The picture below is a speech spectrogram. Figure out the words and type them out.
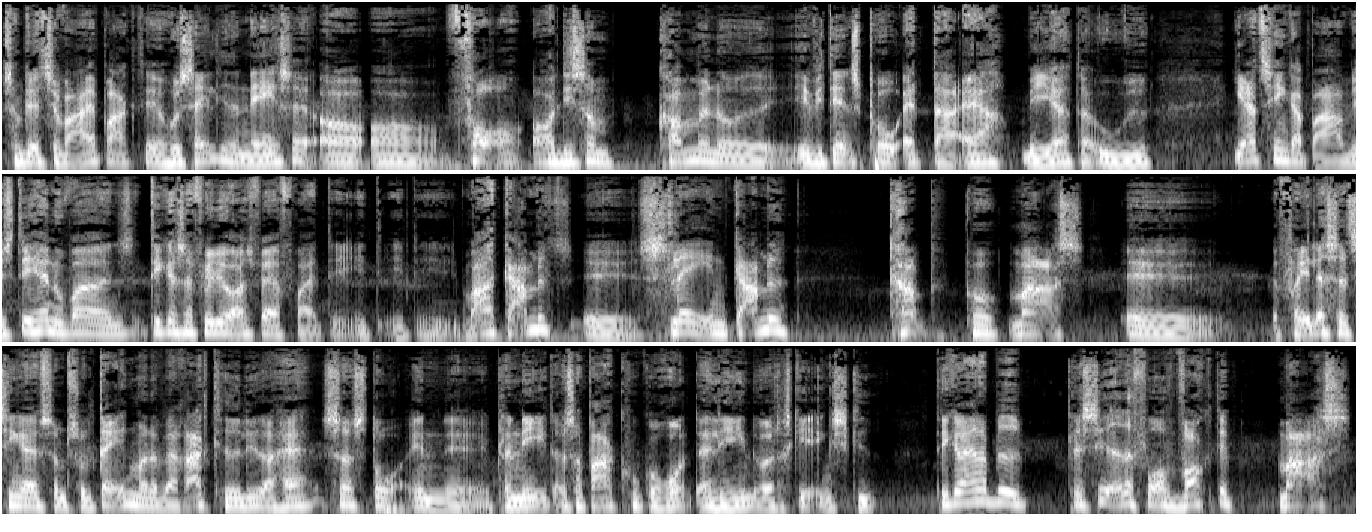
som bliver tilvejebragt øh, hovedsageligt af NASA, og, og for at ligesom komme med noget evidens på, at der er mere derude. Jeg tænker bare, hvis det her nu var... En, det kan selvfølgelig også være fra et, et, et, et meget gammelt øh, slag, en gammel kamp på Mars. Øh, for ellers så tænker jeg, som soldat må det være ret kedeligt at have så stor en øh, planet, og så bare kunne gå rundt alene, og der sker ingen skid. Det kan være, at han er blevet placeret der for at vogte Mars.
